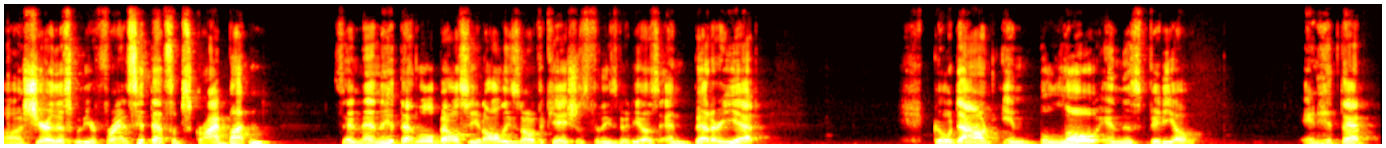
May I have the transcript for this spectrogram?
uh, share this with your friends. Hit that subscribe button and then hit that little bell so you get all these notifications for these videos. And better yet, go down in below in this video and hit that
